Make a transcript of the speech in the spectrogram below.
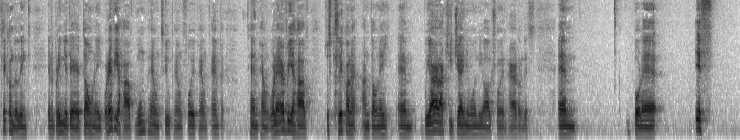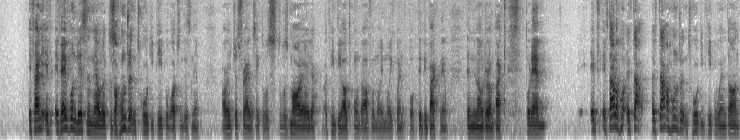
Click on the link. It'll bring you there. Donate whatever you have. One pound, two pound, five pound, ten pound, ten pound, whatever you have. Just click on it and donate. Um, we are actually genuinely all trying hard on this. Um, but uh, if if any if, if everyone listening now, like there's 130 people watching this now. All right, just for argument's sake, there was there was more earlier. I think they all turned off when my mic went, but they'll be back now. Then you know they're on back. But um, if if that if that if that 130 people went on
